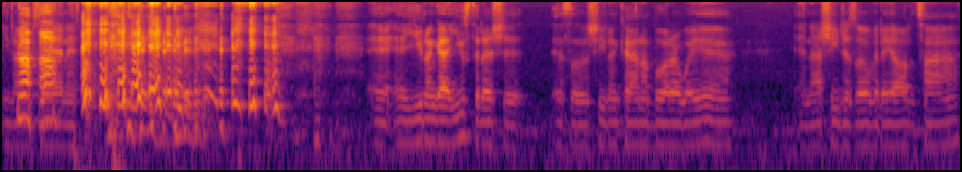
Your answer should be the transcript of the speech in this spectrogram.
You know what I'm saying? And, and, and you done got used to that shit. And so she done kind of bought her way in. And now she just over there all the time.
